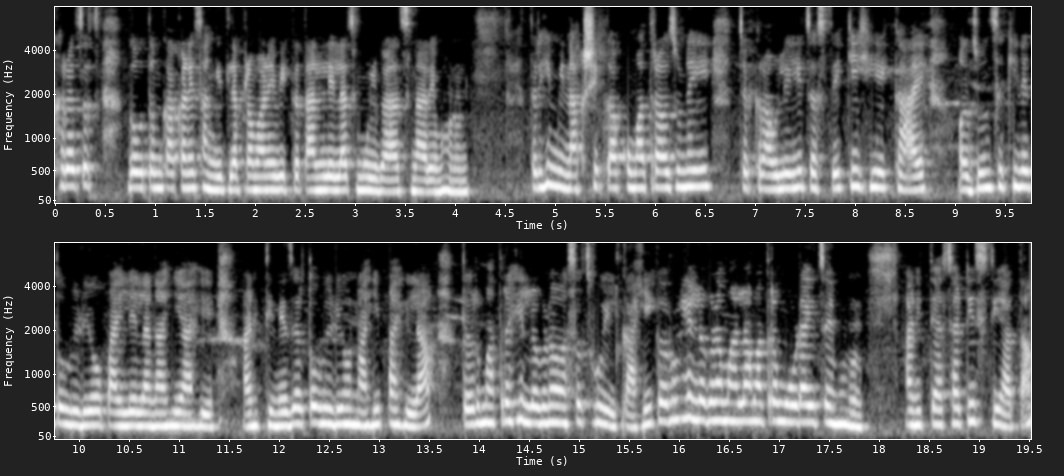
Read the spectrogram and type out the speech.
खरंच गौतम काकाने सांगितल्याप्रमाणे विकत आणलेलाच मुलगा असणार आहे म्हणून. तर ही मीनाक्षी काकू मात्र अजूनही चक्रावलेलीच असते की हे काय? अजून सखीने तो व्हिडिओ पाहिलेला नाही आहे. आणि तिने जर तो व्हिडिओ नाही पाहिला तर मात्र हे लग्न असंच होईल. काही करून हे लग्न मला मात्र मोडायचं आहे म्हणून. आणि त्यासाठीच ती आता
